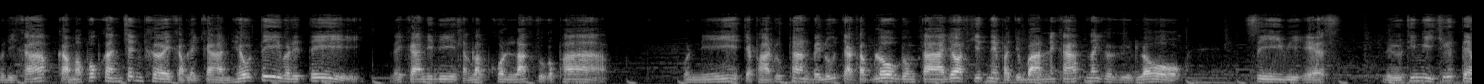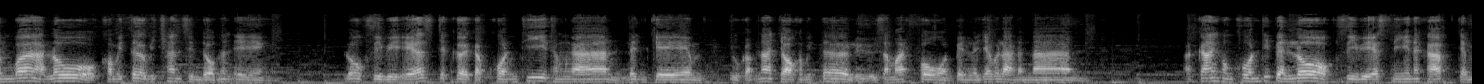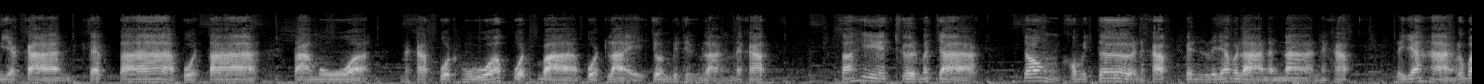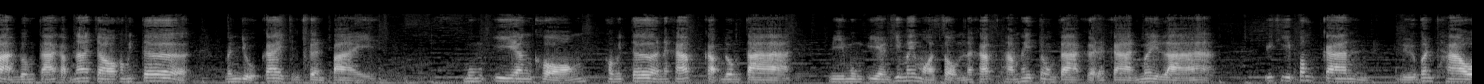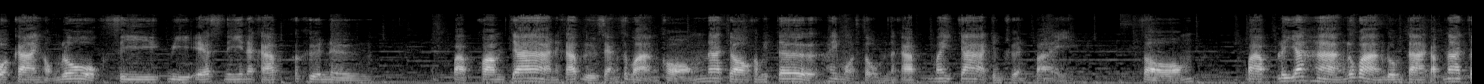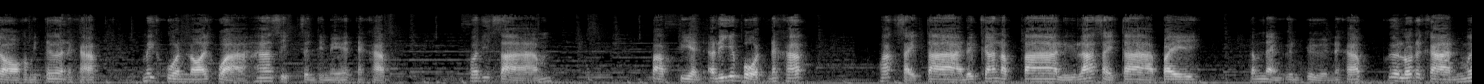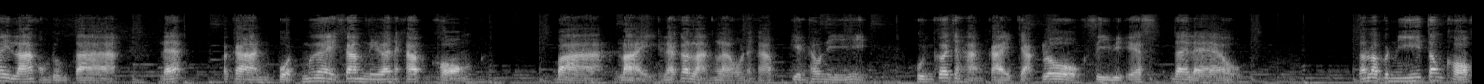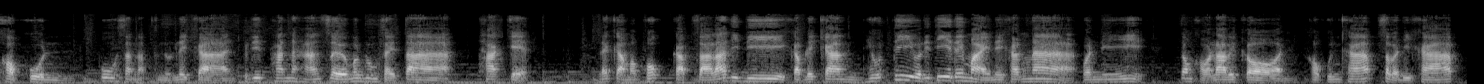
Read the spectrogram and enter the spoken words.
สวัสดีครับ กลับมาพบกันเช่นเคยกับรายการ Healthy Variety รายการดีๆสำหรับคนรักสุขภาพ วันนี้จะพาทุกท่านไปรู้จักกับโรคดวงตายอดฮิตในปัจจุบันนะครับ นั่นก็คือโรค CVS หรือที่มีชื่อเต็มว่าโรค Computer Vision Syndrome นั่นเองโรค CVS จะเกิดกับคนที่ทำงาน เล่นเกม อยู่กับหน้าจอคอมพิวเตอร์ หรือสมาร์ทโฟน เป็นระยะเวลานานๆ อาการของคนที่เป็นโรค CVS นี้นะครับ จะมีอาการแสบตา ปวดตา ตามัวนะครับปวดหัว ปวดบ่า ปวดไหล่จนไปถึงหลังนะครับ สาเหตุเกิดมาจากจ้องคอมพิวเตอร์นะครับเป็นระยะเวลานานๆนะครับ ระยะห่างระหว่างดวงตากับหน้าจอคอมพิวเตอร์ มันอยู่ใกล้จนเกินไป มุมเอียงของคอมพิวเตอร์นะครับ กับดวงตามีมุมเอียงที่ไม่เหมาะสมนะครับทำให้ดวงตาเกิดอาการเมื่อยล้า วิธีป้องกันหรือบรรเทาอาการของโรค CVS นี้นะครับ ก็คือ 1. ปรับความจ้านะครับ หรือแสงสว่างของหน้าจอคอมพิวเตอร์ให้เหมาะสมนะครับ ไม่จ้าจนเกินไป 2. ปรับระยะห่างระหว่างดวงตากับหน้าจอคอมพิวเตอร์นะครับ ไม่ควรน้อยกว่า 50เซนติเมตรนะครับ ข้อที่ 3 ปรับเปลี่ยนอริยบทนะครับ พักสายตาโดยการหลับตาหรือละสายตาไป ตำแหน่งอื่นๆนะครับ เพื่อลดอาการเมื่อยล้าของดวงตา และอาการปวดเมื่อยกล้ามเนื้อนะครับของบ่าไหล่และก็หลังเรานะครับ เพียงเท่านี้ คุณก็จะห่างไกลจากโรค CVS ได้แล้วสำหรับวันนี้ต้องขอขอบคุณผู้สนับสนุนรายการผลิตภัณฑ์อาหารเสริมบำรุงสายตา Target และกลับมาพบกับสาระดีๆ กับรายการ Healthy Variety ได้ใหม่ในครั้งหน้า วันนี้ ต้องขอลาไปก่อน ขอบคุณครับ สวัสดีครับ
